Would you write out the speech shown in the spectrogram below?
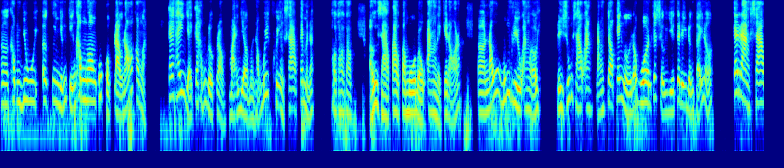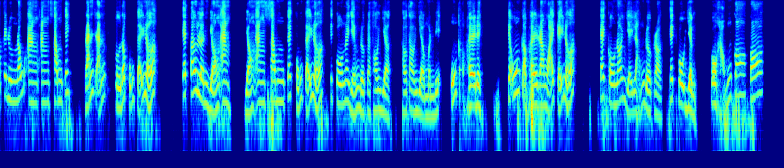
ờ, không vui ờ, những chuyện không ngon của cuộc đời nó không à. Cái thấy vậy cái không được rồi mà giờ mình không biết khuyên sao cái mình đó thôi thôi thôi ở sao tao tao mua đồ ăn này kia nọ đó à, nấu bún riêu ăn rồi đi xuống sao ăn đặng cho cái người đó quên cái sự việc cái đi đừng kể nữa. Cái rang sao cái đương nấu ăn ăn xong cái rảnh rảnh người đó cũng kể nữa cái tới lên dọn ăn dọn ăn xong cái cũng kể nữa. Cái cô nói vậy không được là thôi giờ thôi thôi giờ mình đi uống cà phê đi. Cái uống cà phê ra ngoài kỹ nữa. Cái cô nói vậy là không được rồi. Cái cô dừng cô không có có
